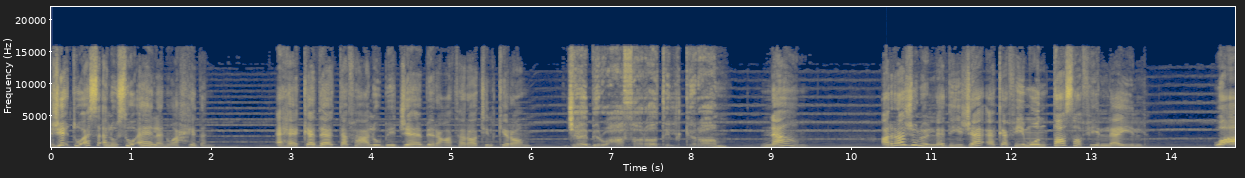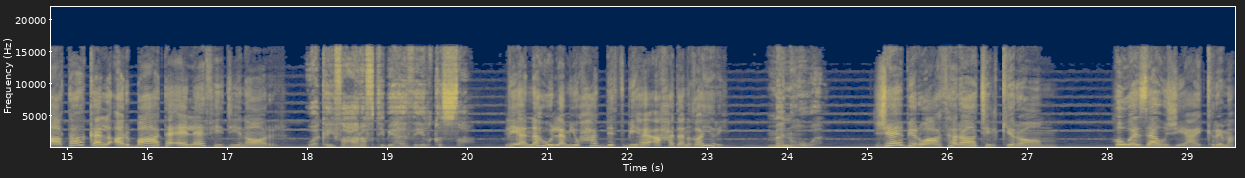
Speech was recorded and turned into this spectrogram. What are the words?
جئت أسأل سؤالا واحدا. أهكذا تفعل بجابر عثرات الكرام؟ جابر عثرات الكرام؟ نعم. الرجل الذي جاءك في منتصف الليل وأعطاك الأربعة آلاف دينار. وكيف عرفت بهذه القصة؟ لأنه لم يحدث بها أحدا غيري. من هو؟ جابر عثرات الكرام. هو زوجي عكرمة.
